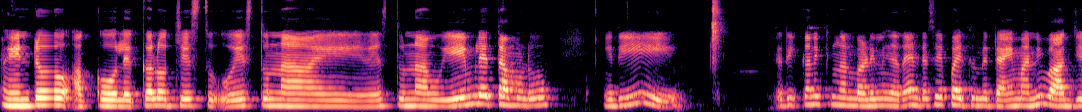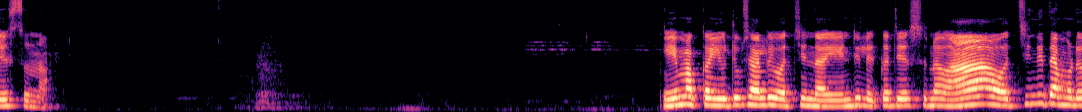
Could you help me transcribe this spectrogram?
ఏంటో అక్కో లెక్కలు వచ్చేస్తూ వేస్తున్నాయి వేస్తున్నావు. ఏం లేదు తమ్ముడు. ఇది రికనెక్టింగ్ అని పడింది కదా ఎంతసేపు అవుతుంది టైం అని వాక్ చేస్తున్నా. ఏమక్క యూట్యూబ్ సాలరీ వచ్చిందా? ఏంటి లెక్క చేస్తున్నావు? వచ్చింది తమ్ముడు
